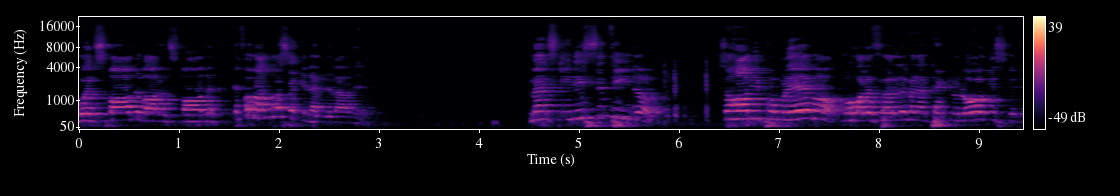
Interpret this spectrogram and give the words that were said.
og en spade var en spade. Det forandrer seg ikke nevneverdig. Mens i disse tider så har vi problemer med å holde følge med teknologiske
